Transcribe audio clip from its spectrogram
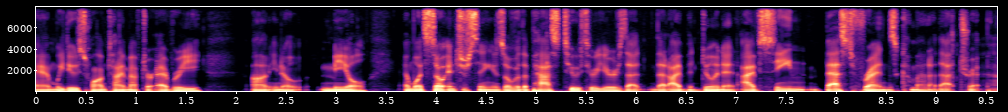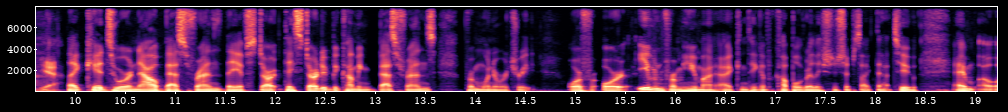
and we do swamp time after every uh, you know meal. And what's so interesting is over the past two three years that that I've been doing it, I've seen best friends come out of that trip. Yeah. like kids who are now best friends, they have start they started becoming best friends from winter retreat or for, or even from Hume, I, I can think of a couple relationships like that too. And uh,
